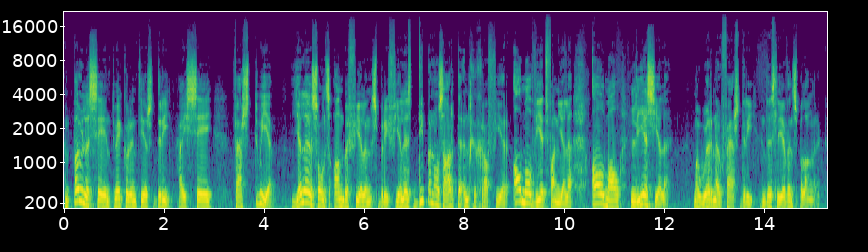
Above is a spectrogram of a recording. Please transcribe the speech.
En Paulus sê in 2 Korintiërs 3, hy sê vers 2 Julle is ons aanbevelingsbrief. Julle is diep in ons harte ingegrafieer. Almal weet van julle. Almal lees julle. Maar hoor nou vers 3 en dis lewensbelangrik.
